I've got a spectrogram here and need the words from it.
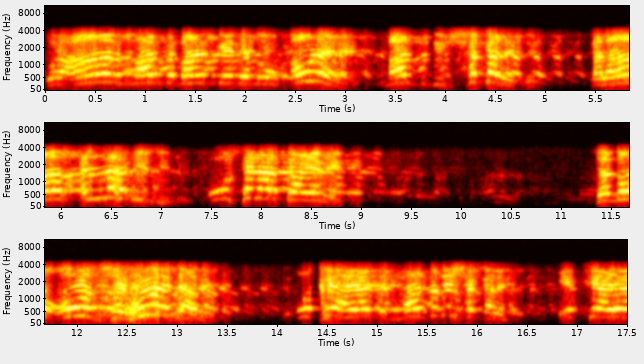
قرآن مرد بن کے جب آنا ہے، مرد کی شکل کلام اللہ بھی سی جی، اسے نال قائم ہے۔ جب ظہور جائے اتے آیا کہ مرد کی شکل ہے۔ اتے آیا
